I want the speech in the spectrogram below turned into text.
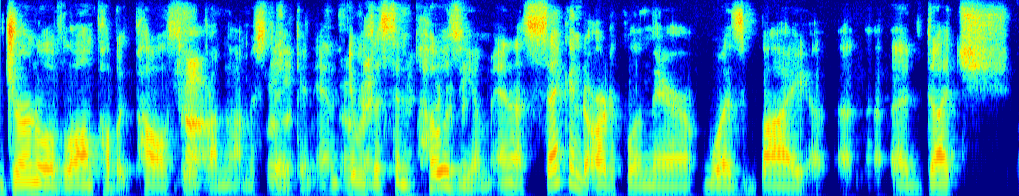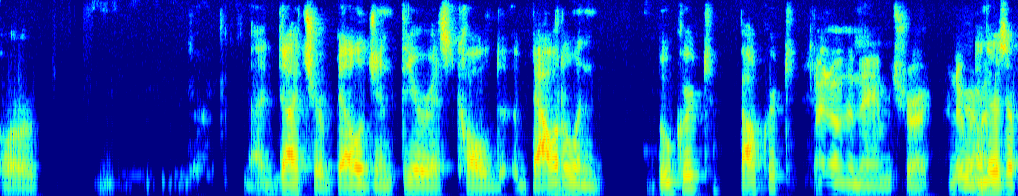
Journal of Law and Public Policy, if Oh, I'm not it? mistaken. And it was a symposium, and a second article in there was by a, a, a Dutch or a Dutch or Belgian theorist called Baldwin Bouckaert. Bouckaert. I know the name, sure. And there's a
